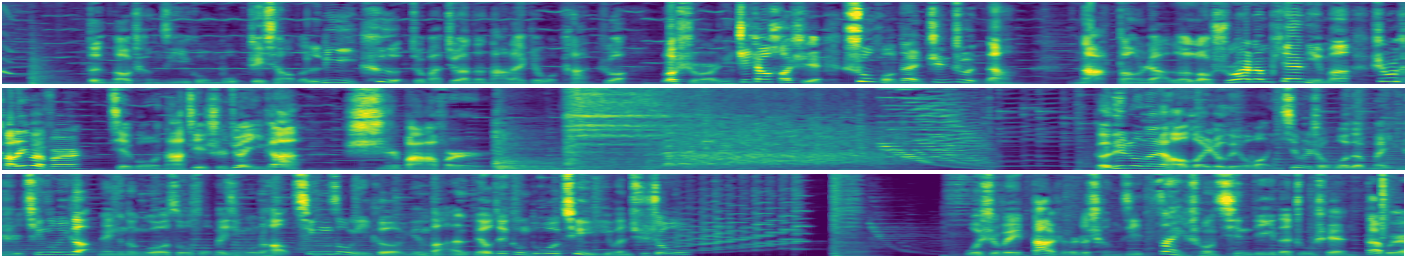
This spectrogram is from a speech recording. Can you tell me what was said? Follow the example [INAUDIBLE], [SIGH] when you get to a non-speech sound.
等到成绩一公布，这小子立刻就把卷子拿来给我看，说：“老叔，你这招好使，双黄蛋真准呐！”那当然了，老叔还能骗你吗？是不是考了一百分？结果我拿起试卷一看，十八分。各位听众，大家好，欢迎收听由网易新闻首播的《每日轻松一刻》，您可以通过搜索微信公众号“轻松一刻”云版了解更多趣闻趣事哦。我是为大人的成绩再创新低的主持人大波。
